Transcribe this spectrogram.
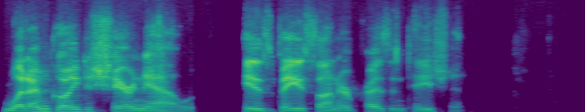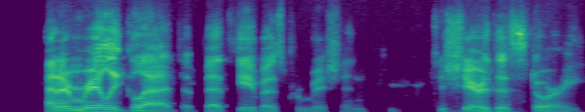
What I'm going to share now is based on her presentation. And I'm really glad that Beth gave us permission to share this story.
